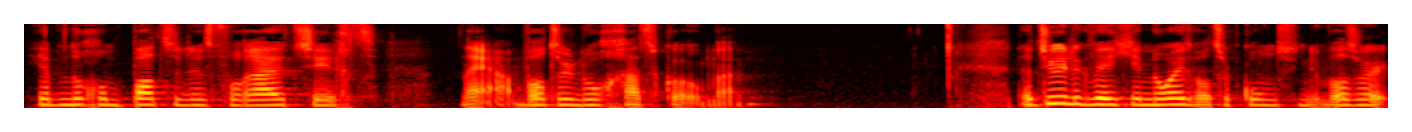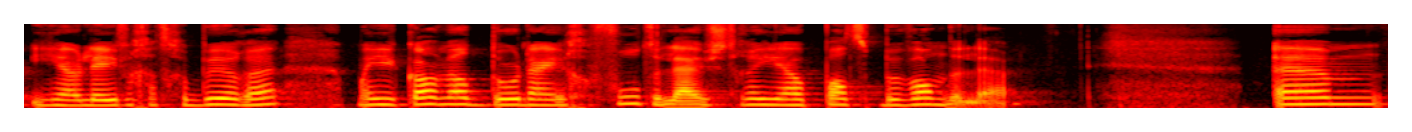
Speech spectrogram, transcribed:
je hebt nog een pad in het vooruitzicht, nou ja, wat er nog gaat komen. Natuurlijk weet je nooit wat er, continu, wat er in jouw leven gaat gebeuren, maar je kan wel door naar je gevoel te luisteren jouw pad bewandelen. Um,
